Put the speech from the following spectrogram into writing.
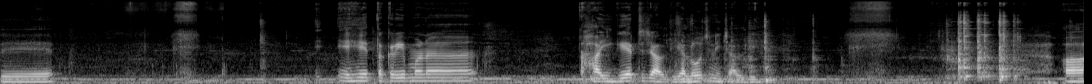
ਤੇ ਇਹ ਤਕਰੀਬਨ ਹਾਈ ਗੇਅਰ 'ਚ ਚੱਲਦੀ ਆ ਲੋ 'ਚ ਨਹੀਂ ਚੱਲਦੀ। ਆ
